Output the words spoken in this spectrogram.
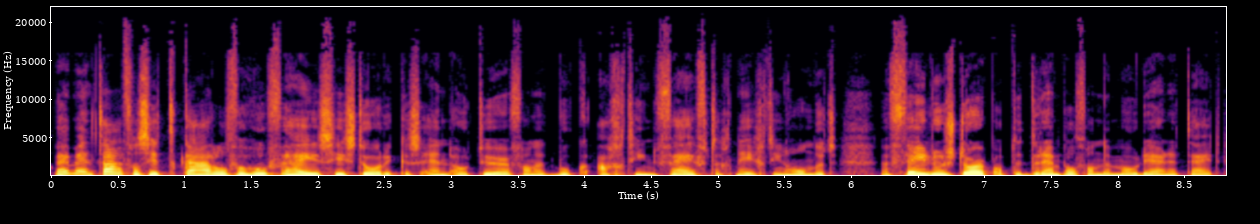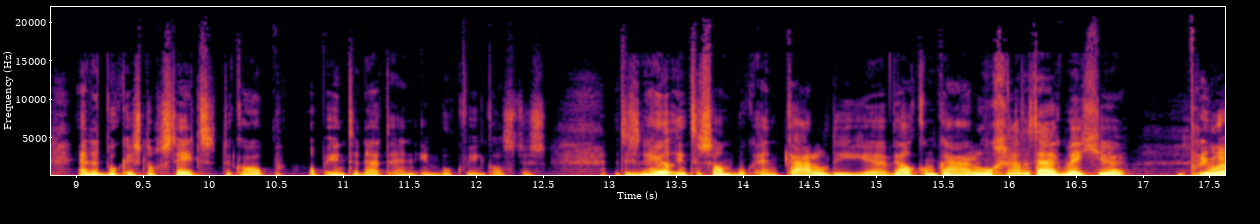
Bij mijn tafel zit Karel Verhoef. Hij is historicus en auteur van het boek 1850-1900. Een Veluwsdorp op de drempel van de moderne tijd. En het boek is nog steeds te koop op internet en in boekwinkels. Dus het is een heel interessant boek. En Karel, die, uh, welkom Karel. Hoe gaat het eigenlijk met je? Prima.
